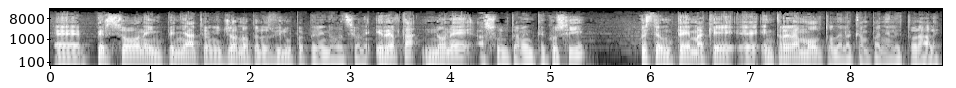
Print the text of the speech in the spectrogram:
eh, persone impegnate ogni giorno per lo sviluppo e per l'innovazione. In realtà non è assolutamente così. Questo è un tema che eh, entrerà molto nella campagna elettorale.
